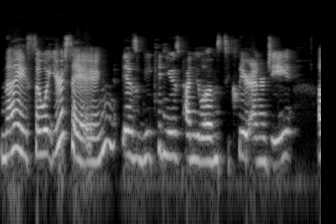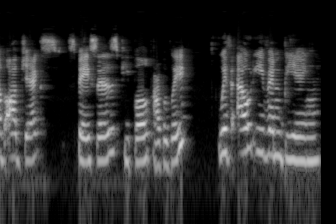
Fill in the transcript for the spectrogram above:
Nice. So what you're saying is we can use pendulums to clear energy of objects, spaces, people, probably, without even being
